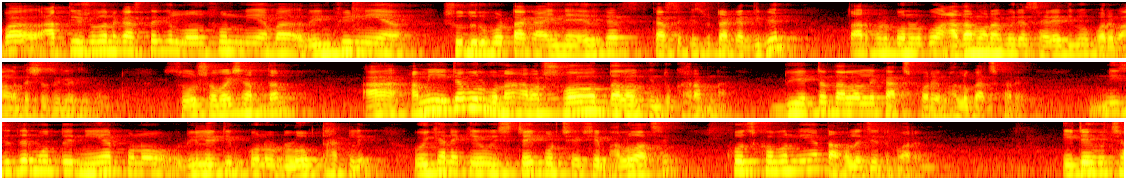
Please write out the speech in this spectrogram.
বা আত্মীয় স্বজনের কাছ থেকে লোন ফোন নিয়ে বা ঋণ ফিন নিয়ে সুদের উপর টাকা আইনে এর কাছ- কাছে টাকা দিবেন, তারপরে কোনো রকম আধা মরা করে ছেড়ে দিব, পরে বাংলাদেশে চলে যাবেন। সো সবাই সাবধান। আমি এটা বলব না, আবার সব দালাল কিন্তু খারাপ না। দুই একটা দালালে কাজ করে, ভালো কাজ করে। নিজেদের মধ্যে নিয়ার কোনো রিলেটিভ কোনো লোক থাকলে ওইখানে কেউ স্টে করছে, সে ভালো আছে, খোঁজ খবর নিয়ে তাহলে যেতে পারেন এটাই হচ্ছে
